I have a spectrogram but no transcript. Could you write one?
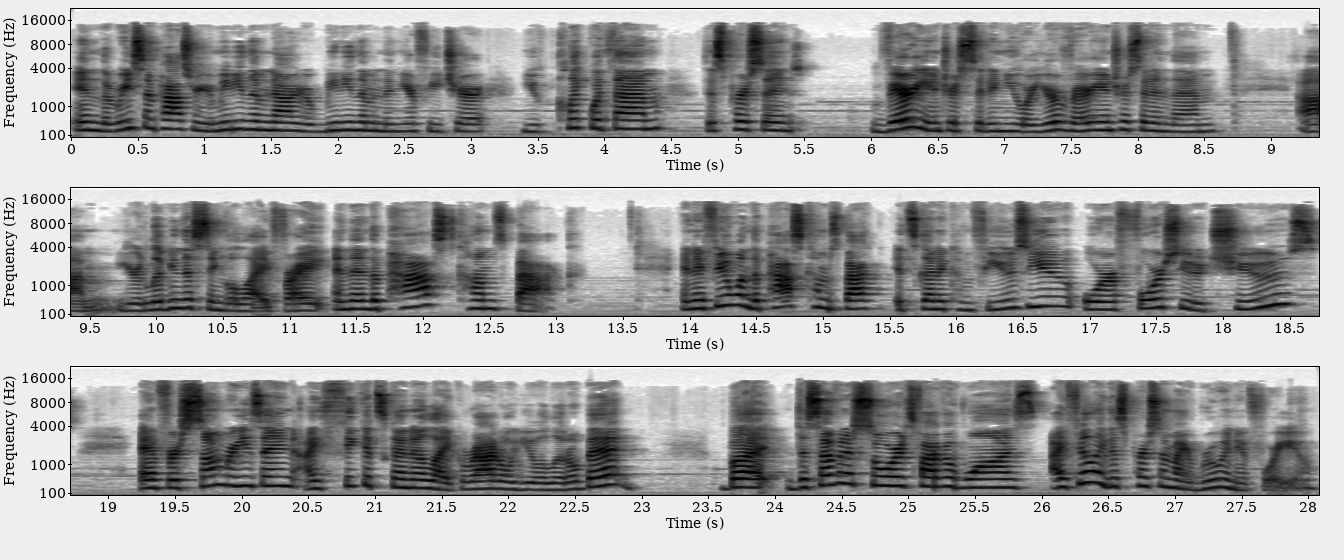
in the recent past or you're meeting them now, or you're meeting them in the near future. You click with them. This person's very interested in you or you're very interested in them. Um, you're living the single life, right? And then the past comes back. And I feel when the past comes back, it's going to confuse you or force you to choose. And for some reason, I think it's going to like rattle you a little bit. But the Seven of Swords, Five of Wands, I feel like this person might ruin it for you.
